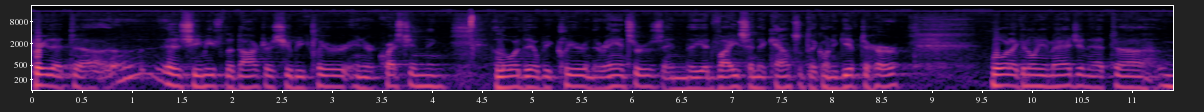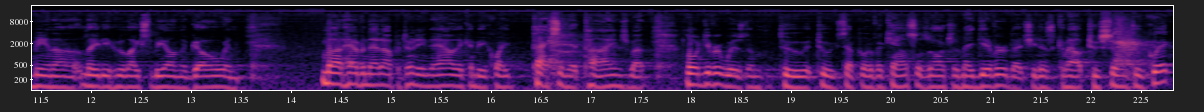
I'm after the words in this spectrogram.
pray that uh, as she meets with the doctors, she'll be clear in her questioning. Lord, they'll be clear in their answers and the advice and the counsel they're going to give to her. Lord, I can only imagine that uh, being a lady who likes to be on the go and not having that opportunity now, it can be quite taxing at times. But Lord, give her wisdom to, to accept whatever counsel the doctors may give her, that she doesn't come out too soon, too quick.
